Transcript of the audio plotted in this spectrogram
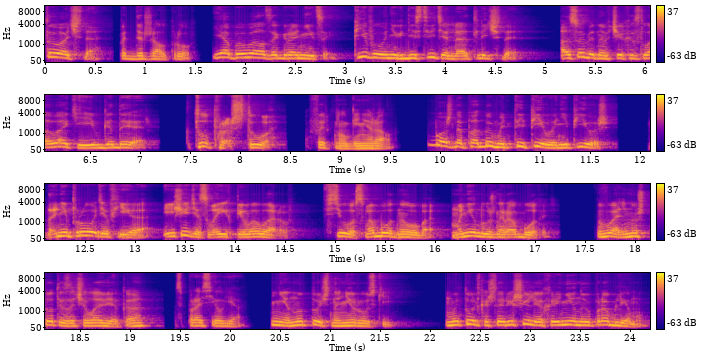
«Точно!» – поддержал проф. «Я бывал за границей. Пиво у них действительно отличное. Особенно в Чехословакии и в ГДР». «Кто про что?» – фыркнул генерал. «Можно подумать, ты пиво не пьешь». «Да не против я. Ищите своих пивоваров. Все, свободны оба. Мне нужно работать». «Валь, ну что ты за человек, а?» – спросил я. «Не, ну точно не русский. Мы только что решили охрененную проблему.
